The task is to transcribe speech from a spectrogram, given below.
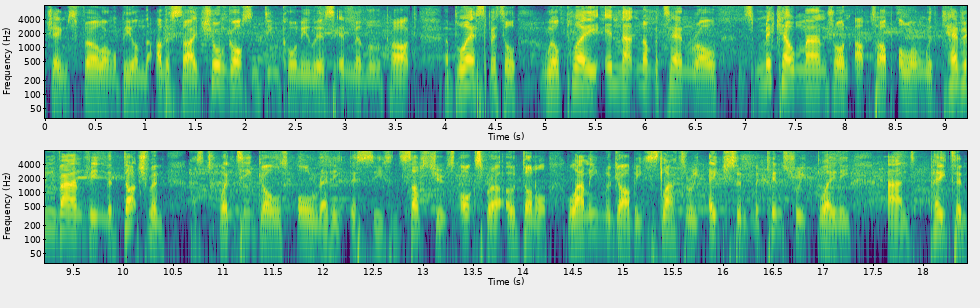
James Furlong will be on the other side. Sean Gawson, Dean Cornelius in middle of the park. Uh, Blair Spittal will play in that number 10 role. It's Mikael Mandron up top along with Kevin Van Veen. The Dutchman has 20 goals already this season. Substitutes Oxborough, O'Donnell, Lamie, Mugabi, Slattery, Aitchison, McKinstry, Blaney, and Payton.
